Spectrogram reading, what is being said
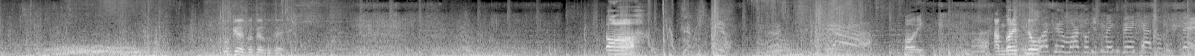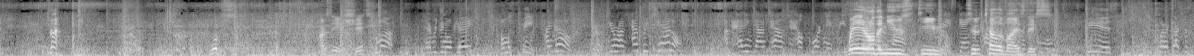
We're good, we're good, we're good. Oh! Quality. I'm gonna no. Why couldn't Marko just make sandcastles instead? Whoops. I just ate shit. Come on. Everything okay? I'm Pete. I know. You're on every channel. I'm heading downtown to help coordinate. Where are the news team to televise this?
